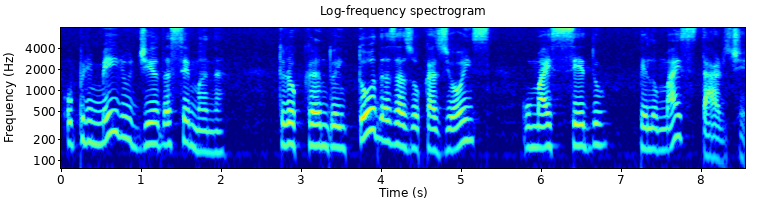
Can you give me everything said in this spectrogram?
o primeiro dia da semana, trocando em todas as ocasiões o mais cedo pelo mais tarde.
